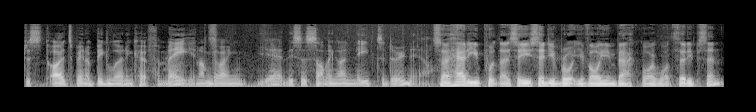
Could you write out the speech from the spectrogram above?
just I, it's been a big learning curve for me, and I'm going, yeah, this is something I need to do now. So how do you put that? So you said you brought your volume back by what thirty percent?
